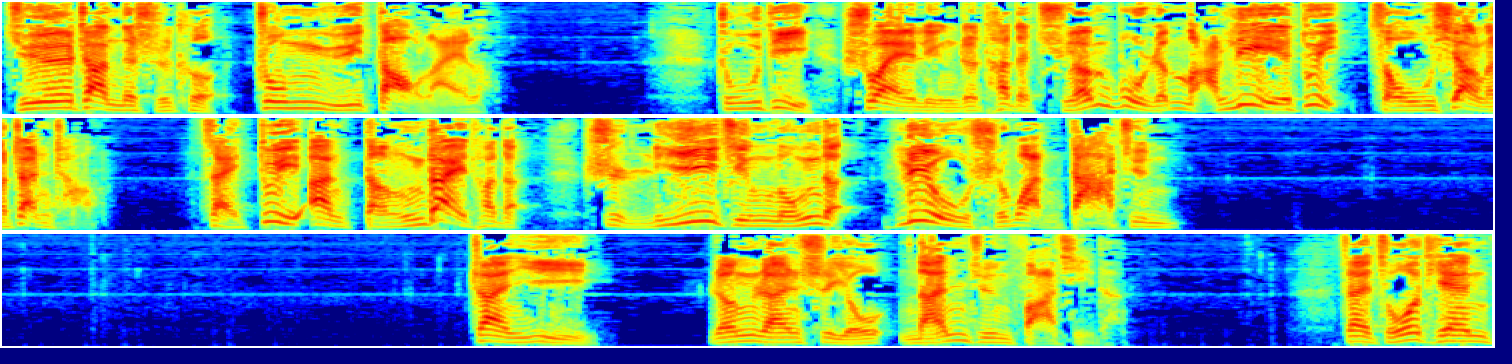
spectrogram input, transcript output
决战的时刻终于到来了。朱棣率领着他的全部人马列队走向了战场，在对岸等待他的是李景龙的六十万大军。战役。仍然是由南军发起的。在昨天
